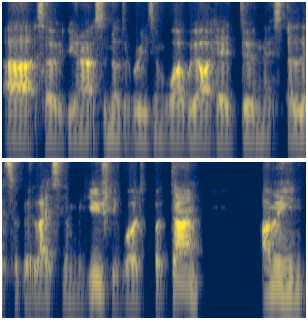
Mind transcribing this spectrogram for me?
Uh, so, you know, that's another reason why we are here doing this a little bit later than we usually would. But Dan, I mean,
